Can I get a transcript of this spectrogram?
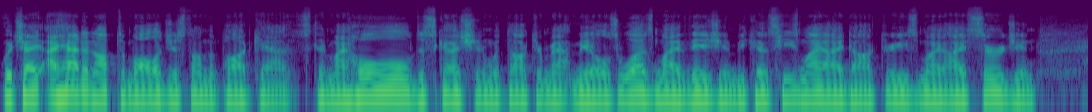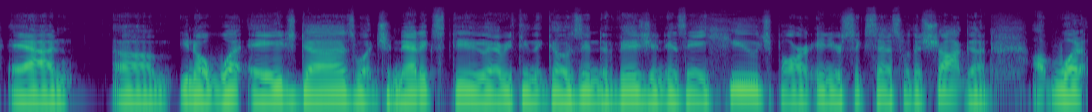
which I, I, had an ophthalmologist on the podcast, and my whole discussion with Dr. Matt Mills was my vision because he's my eye doctor, he's my eye surgeon, and um, you know, what age does, what genetics do, everything that goes into vision is a huge part in your success with a shotgun. Uh, what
